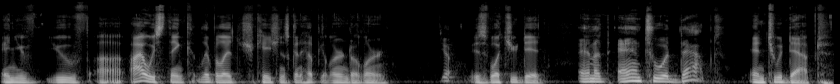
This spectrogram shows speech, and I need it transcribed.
and you've you've uh, I always think liberal education is going to help you learn to learn. Yep, is what you did, and and to adapt and to adapt.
